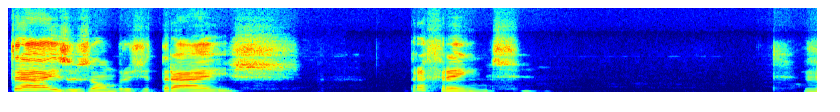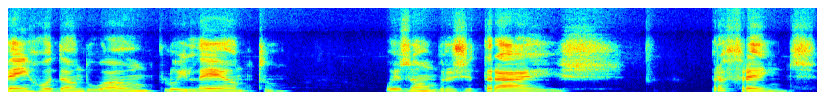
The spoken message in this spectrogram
traz os ombros de trás para frente. Vem rodando amplo e lento os ombros de trás para frente.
